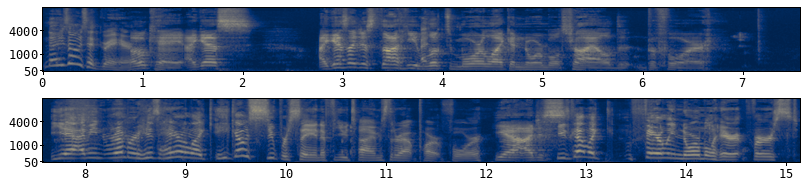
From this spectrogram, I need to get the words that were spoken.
No, he's always had gray hair. Okay, I guess. I guess I just thought he looked more like a normal child before. Yeah, I mean, remember his hair like he goes Super Saiyan a few times throughout part 4. Yeah, I just. He's got like fairly normal hair at first,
